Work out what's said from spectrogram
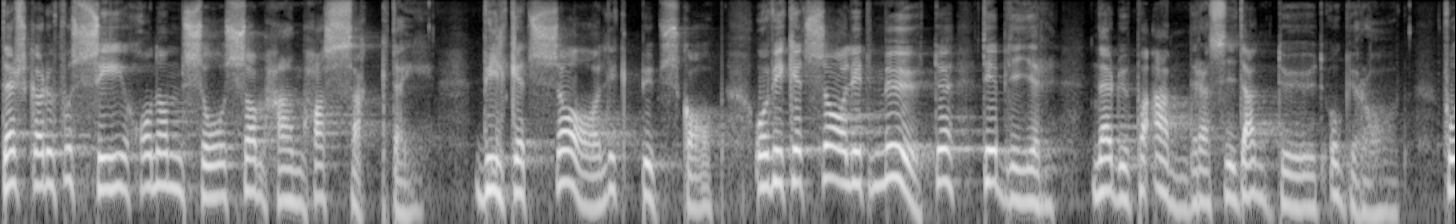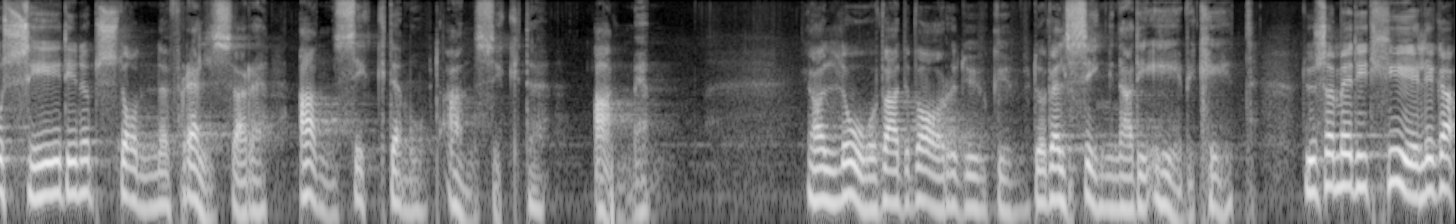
Där ska du få se honom så som han har sagt dig. Vilket saligt budskap och vilket saligt möte det blir när du på andra sidan död och grav får se din uppståndne frälsare ansikte mot ansikte. Amen. Ja, lovad vare du Gud och välsignad i evighet. Du som med ditt heliga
